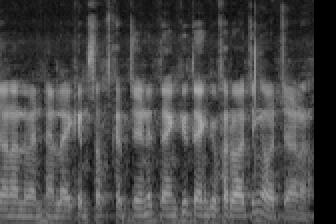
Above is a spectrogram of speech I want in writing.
ఛానల్ వెంటనే లైక్ అండ్ సబ్స్క్రైబ్ చేయండి. Thank you thank you for watching our channel.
